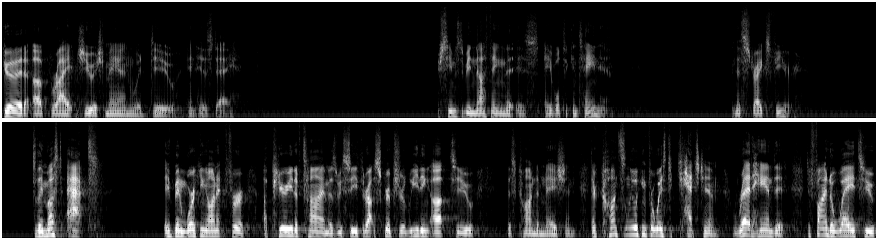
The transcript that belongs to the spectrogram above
good, upright Jewish man would do in his day. There seems to be nothing that is able to contain him. And this strikes fear. So they must act. They've been working on it for a period of time, as we see throughout Scripture, leading up to this condemnation. They're constantly looking for ways to catch him red handed, to find a way to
